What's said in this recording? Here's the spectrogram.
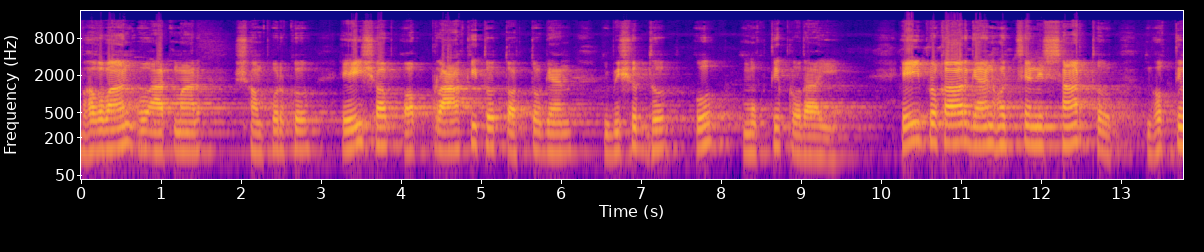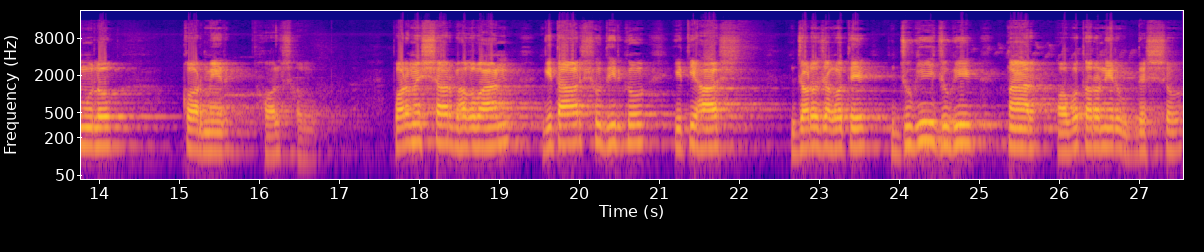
ভগবান ও আত্মার সম্পর্ক, এই সব অপ্রাকৃত তত্ত্বজ্ঞান বিশুদ্ধ ও মুক্তিপ্রদায়ী। এই প্রকার জ্ঞান হচ্ছে নিঃস্বার্থ ভক্তিমূলক কর্মের ফলস্বরূপ। পরমেশ্বর ভগবান গীতার সুদীর্ঘ ইতিহাস জড়জগতে যুগে যুগে তাঁর অবতরণের উদ্দেশ্য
